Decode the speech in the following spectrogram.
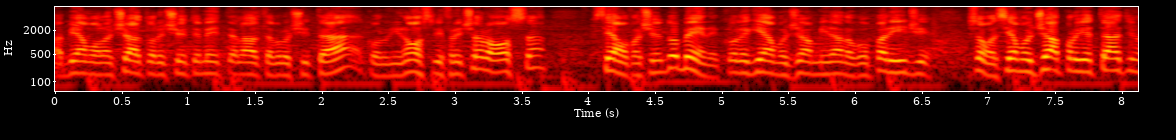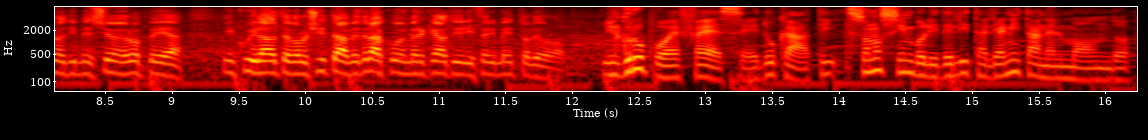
abbiamo lanciato recentemente l'alta velocità con i nostri Freccia Rossa, stiamo facendo bene, colleghiamo già Milano con Parigi, insomma siamo già proiettati in una dimensione europea in cui l'alta velocità vedrà come mercato di riferimento l'Europa. Il gruppo FS e Ducati sono simboli dell'italianità nel mondo,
